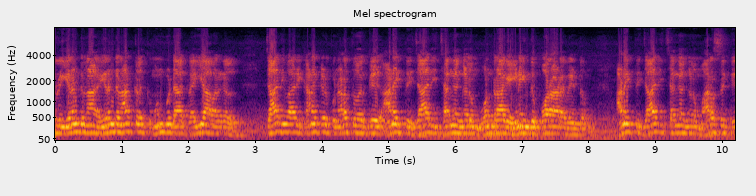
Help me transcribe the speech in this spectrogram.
ஒரு இரண்டு நாள் இரண்டு நாட்களுக்கு முன்பு டாக்டர் ஐயா அவர்கள் ஜாதிவாரி கணக்கெடுப்பு நடத்துவதற்கு அனைத்து ஜாதி சங்கங்களும் ஒன்றாக இணைந்து போராட வேண்டும். அனைத்து ஜாதி சங்கங்களும் அரசுக்கு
